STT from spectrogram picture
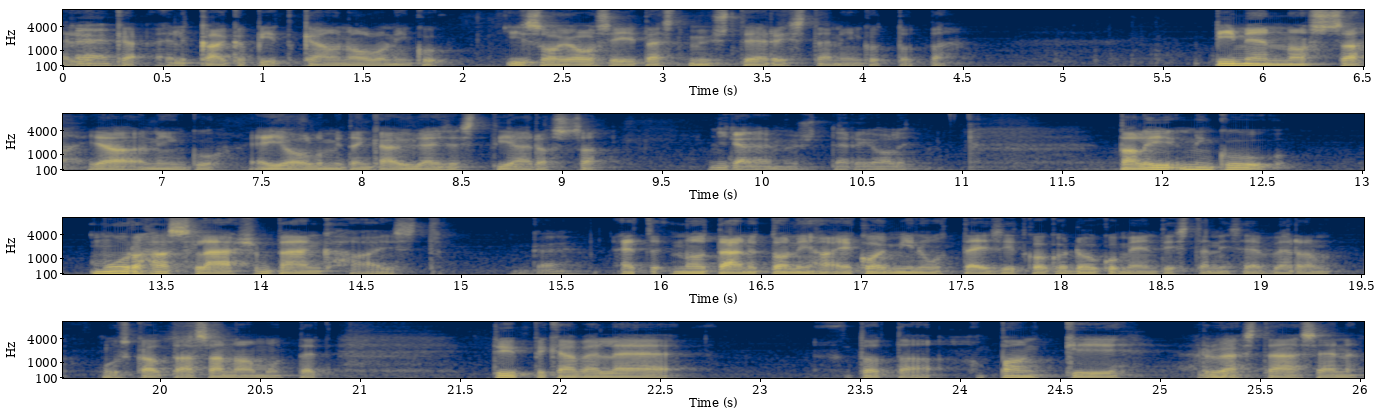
Okei. Eli, aika pitkä on ollut niin isoja osia tästä mysteeristä niin kuin tota, pimennossa ja niin kuin, ei ole ollut mitenkään yleisesti tiedossa. Mikä se mysteeri oli? Tämä oli niin kuin, murha slash bank heist. Okay. Et, no tämä nyt on ihan ekoi minuutteja siitä koko dokumentista, niin sen verran uskaltaa sanoa, mutta et, tyyppi kävelee tota, pankkiin, ryöstää sen,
